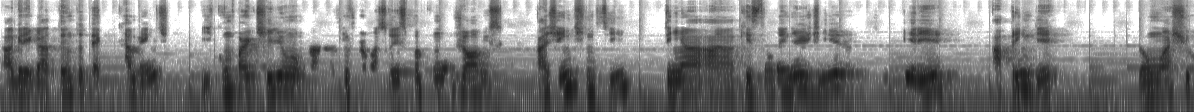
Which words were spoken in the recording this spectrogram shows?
agregar tanto tecnicamente e compartilham as informações com os jovens. A gente em si tem a, a questão da energia querer aprender. Então, acho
